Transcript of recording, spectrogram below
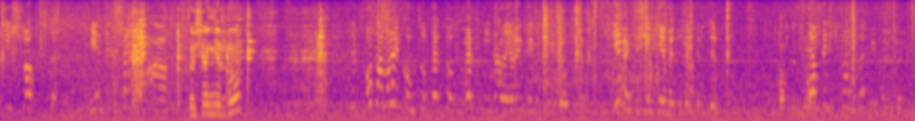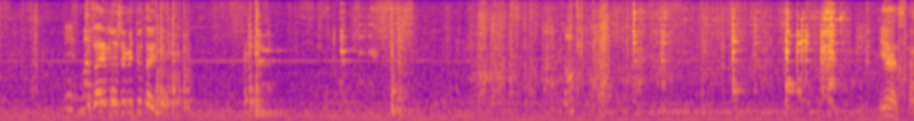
trzeciej szczotce. Między trzecią a... Co, sięgniesz go? Ty o tam ręką, co ten, to wepnij dalej rękę i będzie widział. że- Nie wiem, czy sięgniemy tutaj tym tym. Z tamtej strony lepiej będzie. Ty masz... Wydaje może mi tutaj to. No. Jest tam,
